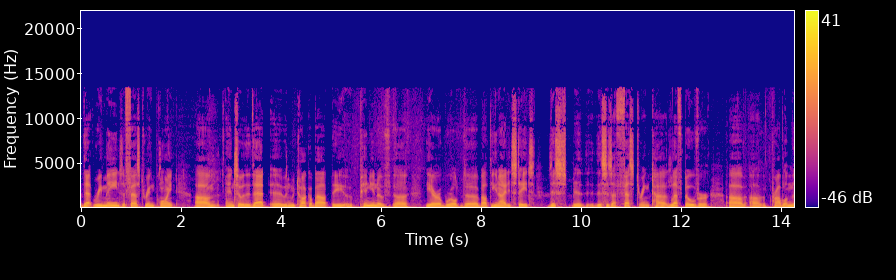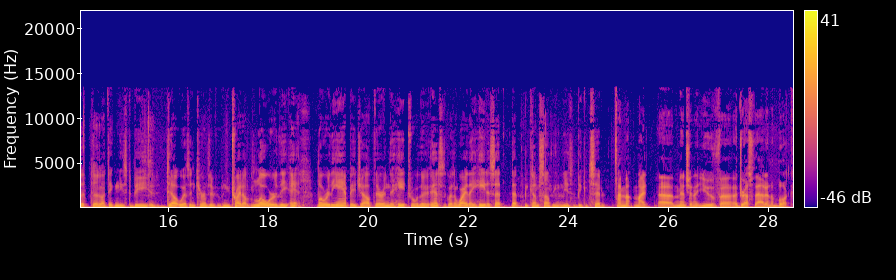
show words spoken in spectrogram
that remains a festering point. Um, and so that uh, when we talk about the opinion of uh, the Arab world about the United States, this this is a festering, t- leftover uh, uh, problem that uh, I think needs to be dealt with in terms of when you try to lower the lower the ampage out there and the hatred, the answer to the question, why do they hate us, that, that becomes something that needs to be considered. I might uh, mention that you've uh, addressed that in a book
